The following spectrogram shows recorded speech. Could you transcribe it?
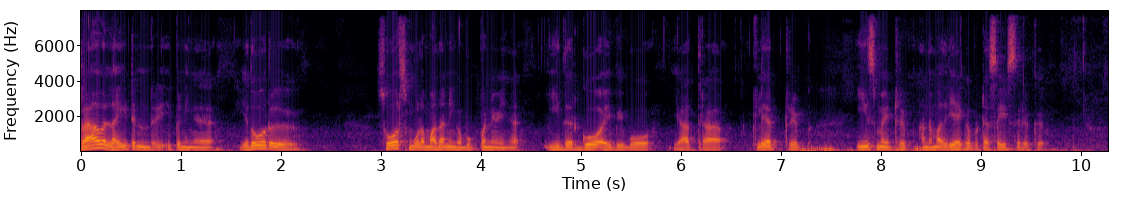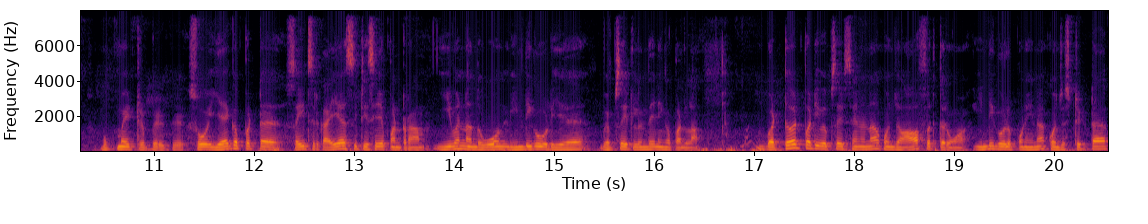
ட்ராவல் ஐட்டன்ரி இப்போ நீங்கள் ஏதோ ஒரு சோர்ஸ் மூலமாக தான் நீங்கள் புக் பண்ணுவீங்க. Either Goibibo Yatra Cleartrip EaseMyTrip அந்த மாதிரி ஏகப்பட்ட சைட்ஸ் இருக்குது புக் மை ட்ரிப் இருக்குது ஸோ ஏகப்பட்ட சைட்ஸ் இருக்குது ஐஆர்சிடிஸே பண்ணுறான் ஈவன் அந்த ஓன் இண்டிகோடைய வெப்சைட்லேருந்தே நீங்கள் பண்ணலாம். பட் தேர்ட் பார்ட்டி வெப்சைட்ஸ் என்னென்னா கொஞ்சம் ஆஃபர் தருவோம் இண்டிகோவில் போனீங்கன்னா கொஞ்சம் ஸ்ட்ரிக்டாக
